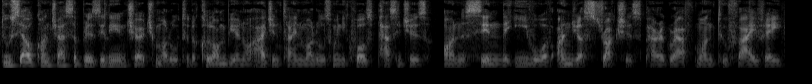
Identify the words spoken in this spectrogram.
Dussel contrasts the Brazilian church model to the Colombian or Argentine models when he quotes passages on the sin, the evil of unjust structures, paragraph 1258,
